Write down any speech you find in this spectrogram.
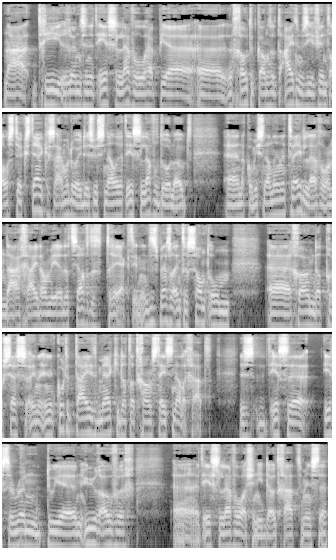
na drie runs in het eerste level heb je uh, een grote kans dat de items die je vindt al een stuk sterker zijn. Waardoor je dus weer sneller het eerste level doorloopt. En dan kom je sneller in het tweede level. En daar ga je dan weer datzelfde traject in. En het is best wel interessant om uh, gewoon dat proces... In, in een korte tijd merk je dat dat gewoon steeds sneller gaat. Dus het eerste, eerste run doe je een uur over. Uh, het eerste level, als je niet doodgaat tenminste.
